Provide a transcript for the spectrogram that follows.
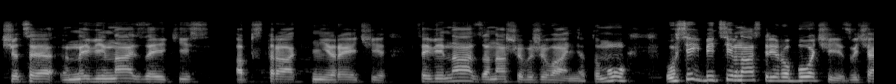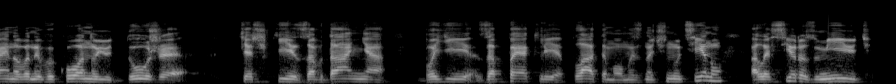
що це не війна за якісь абстрактні речі. Це війна за наше виживання. Тому у всіх бійців настрій робочий. Звичайно, вони виконують дуже тяжкі завдання, бої запеклі. Платимо ми значну ціну, але всі розуміють,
